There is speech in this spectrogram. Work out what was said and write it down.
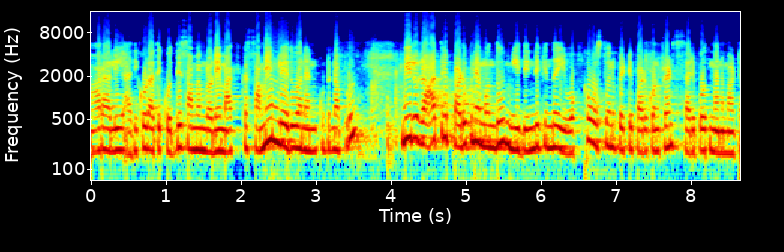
మారాలి. అది కూడా అతి కొద్ది సమయంలోనే. మాకు ఇక సమయం లేదు అని అనుకుంటున్నప్పుడు మీరు రాత్రి పడుకునే ముందు మీ దిండి కింద ఈ ఒక్క వస్తువుని పెట్టి పడుకోండి ఫ్రెండ్స్ సరిపోతుందన్నమాట.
